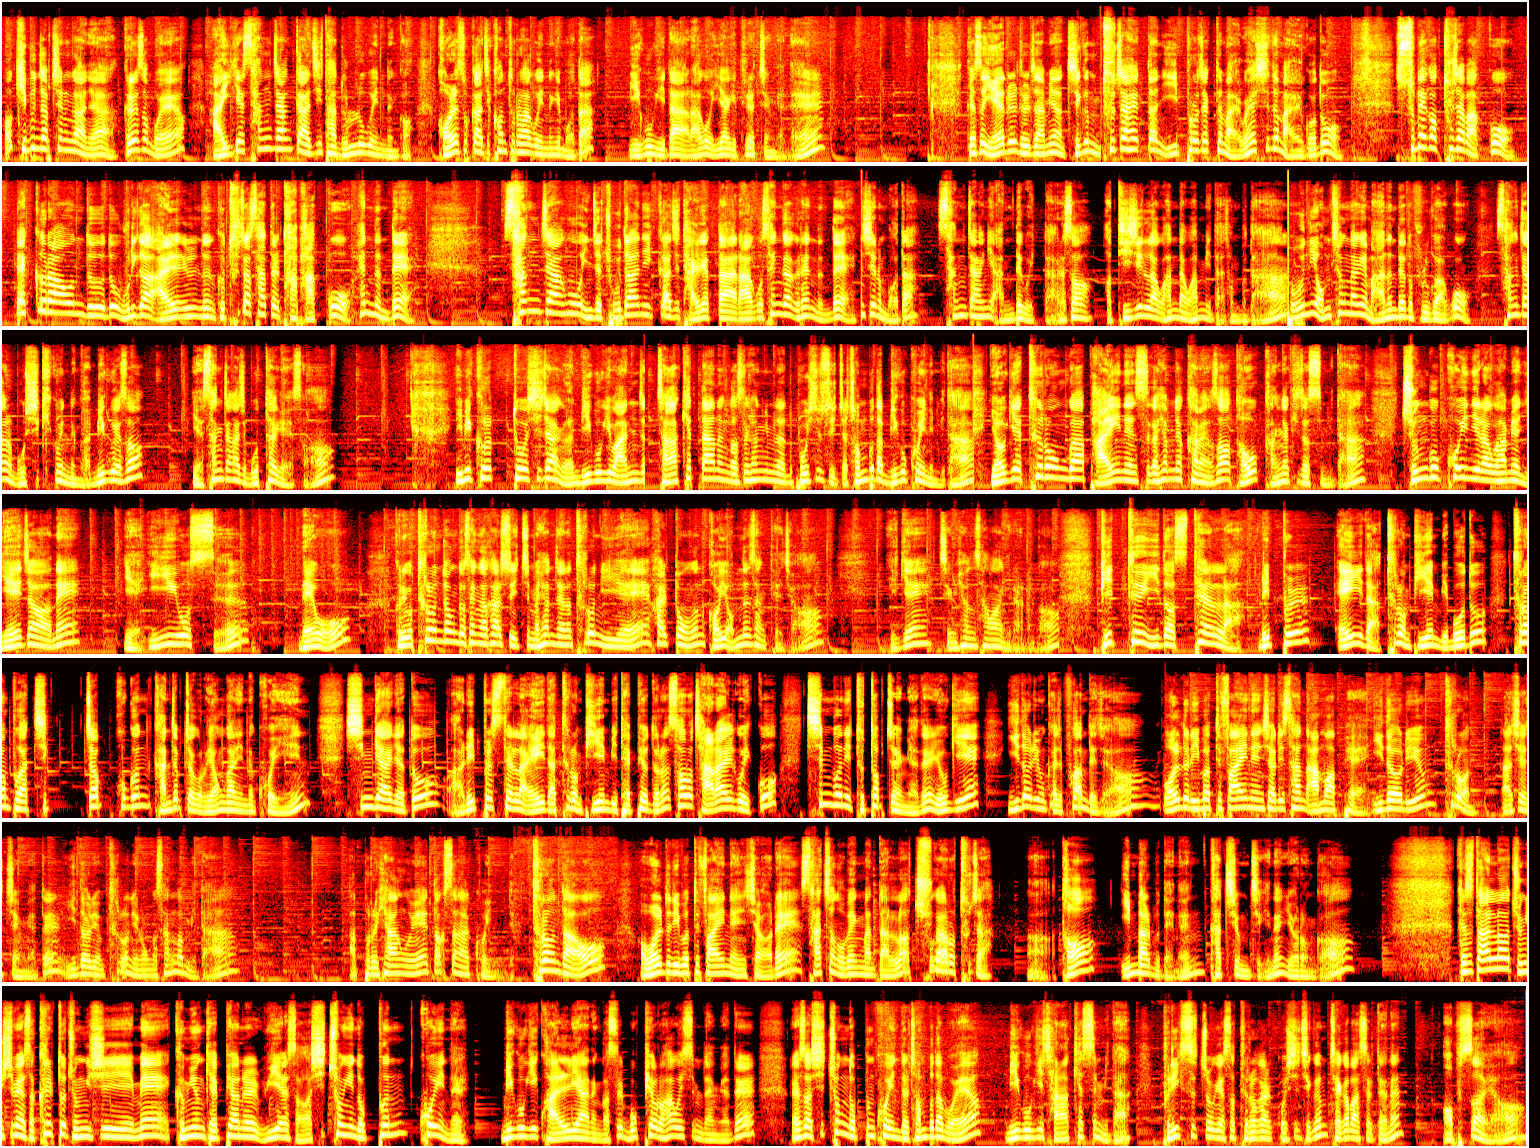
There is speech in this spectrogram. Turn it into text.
어? 기분 잡치는 거 아니야. 그래서 뭐예요? 아 이게 상장까지 다 누르고 있는 거. 거래소까지 컨트롤하고 있는 게 뭐다? 미국이다라고 이야기 드렸죠 네. 그래서 예를 들자면 지금 투자했던 이 프로젝트 말고 해시드 말고도 수백억 투자 받고 백그라운드도 우리가 아는 그 투자사들 다 받고 했는데 상장 후 이제 조단위까지 달겠다라고 생각을 했는데 현실은 뭐다? 상장이 안 되고 있다. 그래서 어, 뒤질라고 한다고 합니다. 전부 다 돈이 엄청나게 많은데도 불구하고 상장을 못 시키고 있는 거야. 미국에서 예, 상장하지 못하게 해서 이 미 크립토 시장은 미국이 완전 장악했다는 것을 형님들도 보실 수 있죠. 전부 다 미국 코인입니다. 여기에 트론과 바이낸스가 협력하면서 더욱 강력해졌습니다. 중국 코인이라고 하면 예전에 예, 이오스, 네오 그리고 트론 정도 생각할 수 있지만 현재는 트론 이외의 활동은 거의 없는 상태죠. 이게 지금 현 상황이라는 거. 비트, 이더, 스텔라, 리플, 에이다, 트론, BNB 모두 트럼프와 직 접 혹은 간접적으로 연관 있는 코인. 신기하게도 아, 리플, 스텔라, 에이다, 트론, BNB 대표들은 서로 잘 알고 있고 친분이 두텁죠, 형님들. 여기에 이더리움까지 포함되죠. 월드 리버티 파이낸셜이 산 암호화폐 이더리움, 트론 아시겠죠, 형님들? 이더리움, 트론 이런 거 산 겁니다. 앞으로 향후에 떡상할 코인들 트론다오 어, 월드 리버티 파이낸셜에 4,500만 달러 추가로 투자 어, 더 인발부되는 같이 움직이는 이런 거 그래서 달러 중심에서 크립토 중심의 금융 개편을 위해서 시총이 높은 코인을 미국이 관리하는 것을 목표로 하고 있습니다, 형님들. 그래서 시총 높은 코인들 전부 다 뭐예요? 미국이 장악했습니다. 브릭스 쪽에서 들어갈 곳이 지금 제가 봤을 때는 없어요.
